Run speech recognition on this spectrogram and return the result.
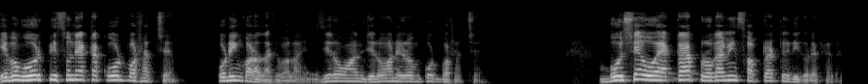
এবং ওর পিছনে একটা কোড বসাচ্ছে। কোডিং করা যাকে বলা হয়। জিরো ওয়ান জিরো ওয়ান এরকম কোড বসাচ্ছে। বসে ও একটা প্রোগ্রামিং সফটওয়্যার তৈরি করে ফেলে।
